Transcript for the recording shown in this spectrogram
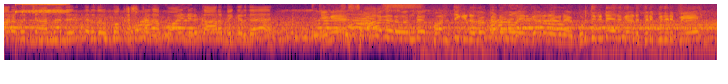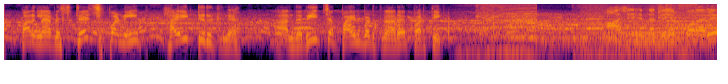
ஆரம்பிச்சாருன்னா நிறுத்துறது ரொம்ப கஷ்டங்க பாயிண்ட் எடுக்க ஆரம்பிக்கிறத. எங்க சாகர் வந்து பருத்திக்கிட்டு ஏதோ கடன் வாங்கியிருக்காரு நினைக்கிறேன். கொடுத்துக்கிட்டே இருக்காரு திருப்பி திருப்பி. பாருங்களேன் அப்படி ஸ்ட்ரெச் பண்ணி ஹைட் இருக்குங்க. அந்த ரீச்சை பயன்படுத்தினாரு பர்த்திக் ஆஷிஷ் என்ன செய்ய போறாரு?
